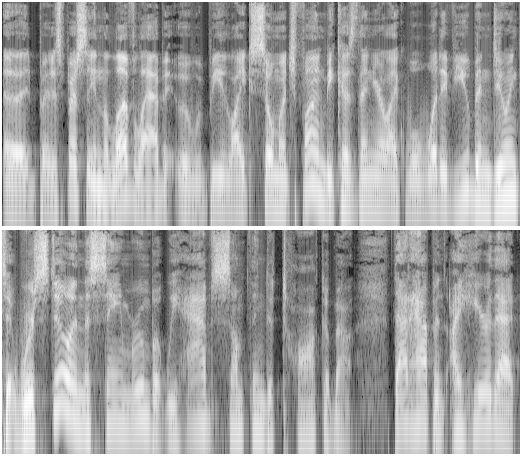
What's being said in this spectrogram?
uh, but especially in the Love Lab, it, it would be like so much fun because then you're like, well, what have you been doing? To we're still in the same room, but we have something to talk about. That happens. I hear that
